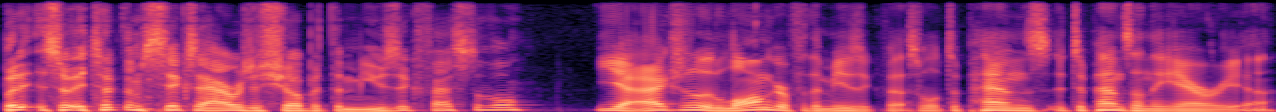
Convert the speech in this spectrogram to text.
But it, so it took them six hours to show up at the music festival. Yeah, actually longer for the music festival. It depends. It depends on the area.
